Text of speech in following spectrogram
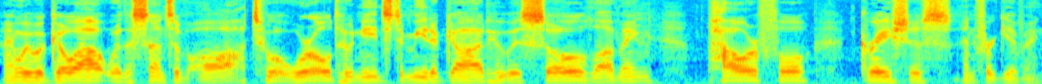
And we would go out with a sense of awe to a world who needs to meet a God who is so loving, powerful, gracious, and forgiving.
